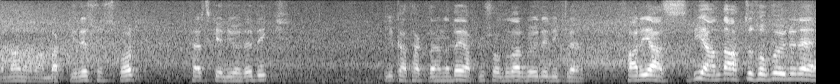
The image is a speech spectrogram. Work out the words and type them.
Aman aman bak Giresunspor ters geliyor dedik. İlk ataklarını da yapmış oldular böylelikle. Faryas bir anda attı topu önüne.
